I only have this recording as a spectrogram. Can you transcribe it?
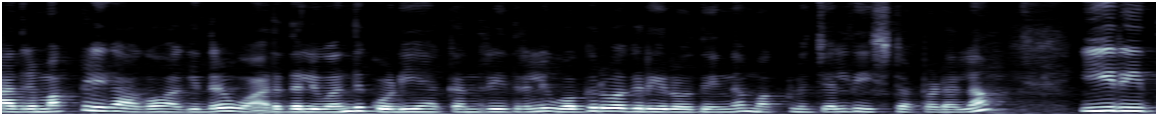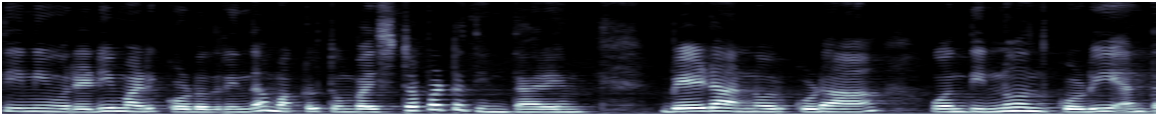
ಆದರೆ ಮಕ್ಕಳಿಗೆ ಆಗೋ ಹಾಗಿದ್ರೆ ವಾರದಲ್ಲಿ ಒಂದು ಕೊಡಿ, ಯಾಕಂದರೆ ಇದರಲ್ಲಿ ಒಗರು ಒಗರು ಇರೋದ್ರಿಂದ ಮಕ್ಕಳು ಜಲ್ದಿ ಇಷ್ಟಪಡಲ್ಲ. ಈ ರೀತಿ ನೀವು ರೆಡಿ ಮಾಡಿ ಕೊಡೋದ್ರಿಂದ ಮಕ್ಕಳು ತುಂಬ ಇಷ್ಟಪಟ್ಟು ತಿಂತಾರೆ. ಬೇಡ ಅನ್ನೋರು ಕೂಡ ಒಂದು ಇನ್ನೊಂದು ಕೊಡಿ ಅಂತ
